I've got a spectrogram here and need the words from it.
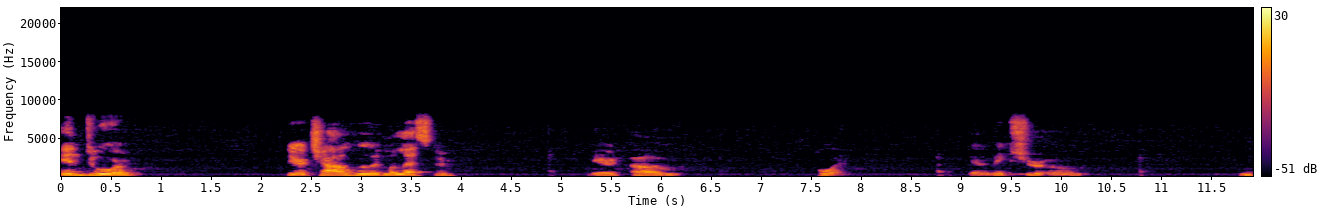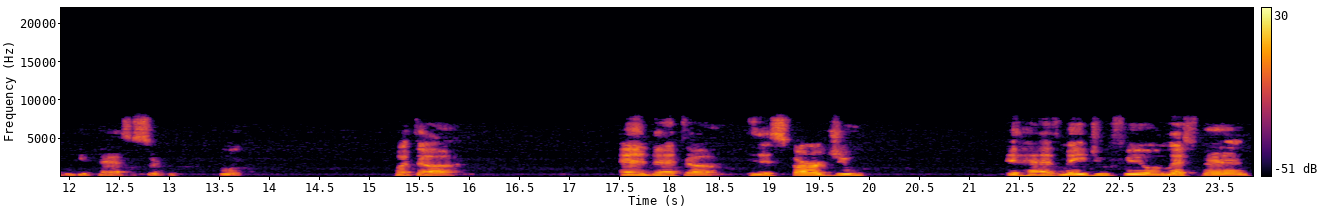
endure their childhood molester, their um boy, gotta make sure um we can get past a certain point. But uh and that uh it has scarred you. It has made you feel less than.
